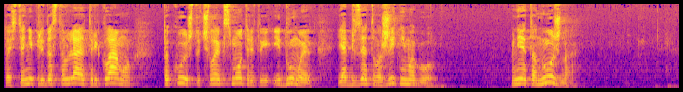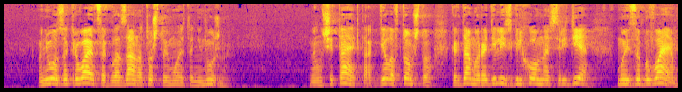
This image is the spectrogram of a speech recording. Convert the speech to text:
То есть они предоставляют рекламу такую, что человек смотрит и, и думает, я без этого жить не могу. Мне это нужно. У него закрываются глаза на то, что ему это не нужно. Но он считает так. Дело в том, что когда мы родились в греховной среде, мы забываем,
